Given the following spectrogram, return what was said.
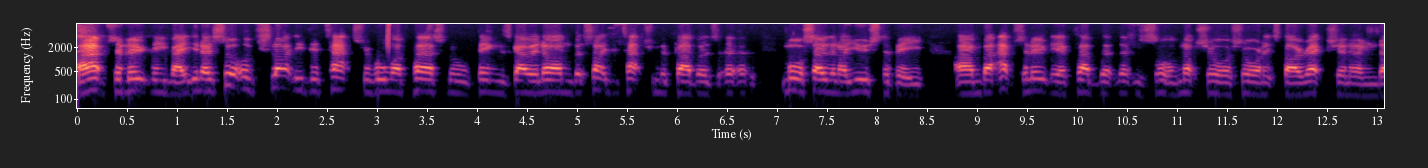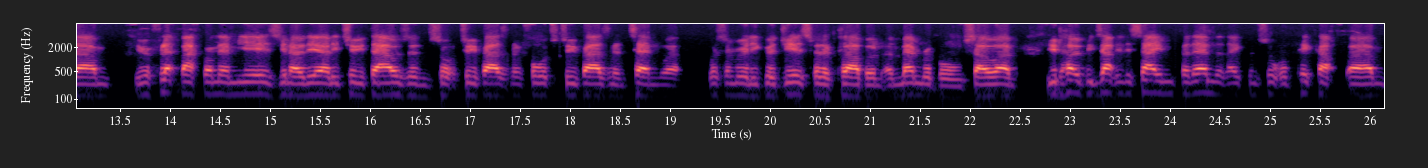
Absolutely, mate. You know, sort of slightly detached with all my personal things going on, but slightly detached from the club as uh, more so than I used to be. Um, but absolutely a club that, that was sort of not sure sure on its direction. And um, you reflect back on them years, you know, the early 2000s, sort of 2004 to 2010 were, were some really good years for the club and, and memorable. So um, you'd hope exactly the same for them that they can sort of pick up um,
